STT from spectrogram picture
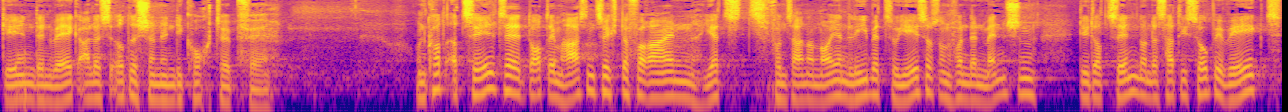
gehen den Weg alles Irdischen in die Kochtöpfe. Und Kurt erzählte dort im Hasenzüchterverein jetzt von seiner neuen Liebe zu Jesus und von den Menschen, die dort sind. Und das hat dich so bewegt,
